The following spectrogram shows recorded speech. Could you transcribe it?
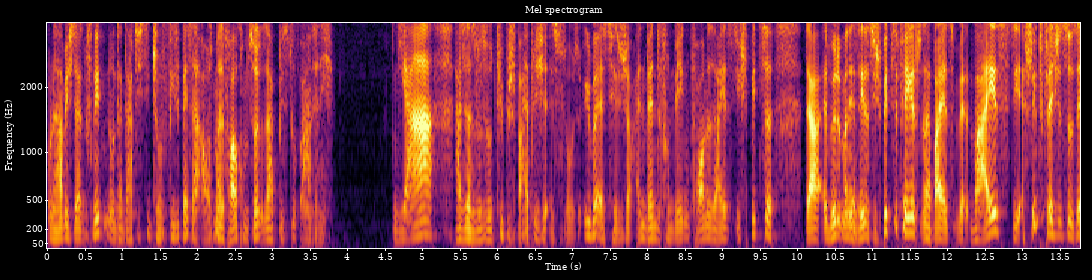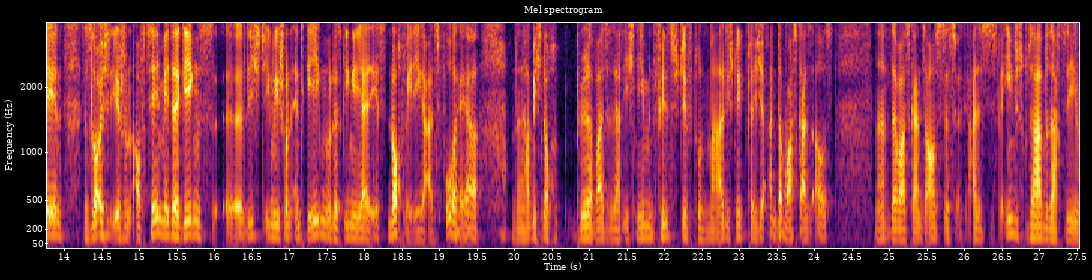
und dann habe ich da geschnitten und dann dachte ich, sieht schon viel besser aus. Meine Frau kommt zurück und sagt, bist du wahnsinnig. Ja, dann so, so typisch weibliche, so, so überästhetische Einwände von wegen vorne sei jetzt die Spitze, da würde man ja sehen, dass die Spitze fehlt und da war jetzt weiß die Schnittfläche zu sehen, das leuchtet ihr schon auf 10 Meter gegens äh, irgendwie schon entgegen und das ginge ja jetzt noch weniger als vorher und dann habe ich noch blöderweise gesagt, ich nehme einen Filzstift und mal die Schnittfläche an, da war es ganz aus. Ne, da war es ganz aus, das alles indiskutabel, sagt sie,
